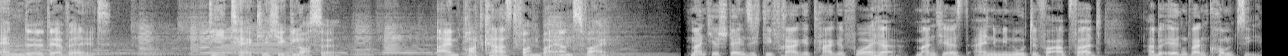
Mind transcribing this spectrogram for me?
Ende der Welt. Die tägliche Glosse. Ein Podcast von Bayern 2. Manche stellen sich die Frage Tage vorher, manche erst eine Minute vor Abfahrt, aber irgendwann kommt sie.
